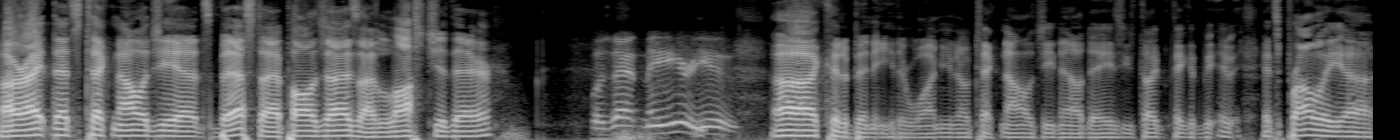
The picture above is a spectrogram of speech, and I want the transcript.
All right, that's technology at its best. I apologize. I lost you there. Was that me or you? Uh, it could have been either one. You know, technology nowadays. You think they could be. It's probably uh,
